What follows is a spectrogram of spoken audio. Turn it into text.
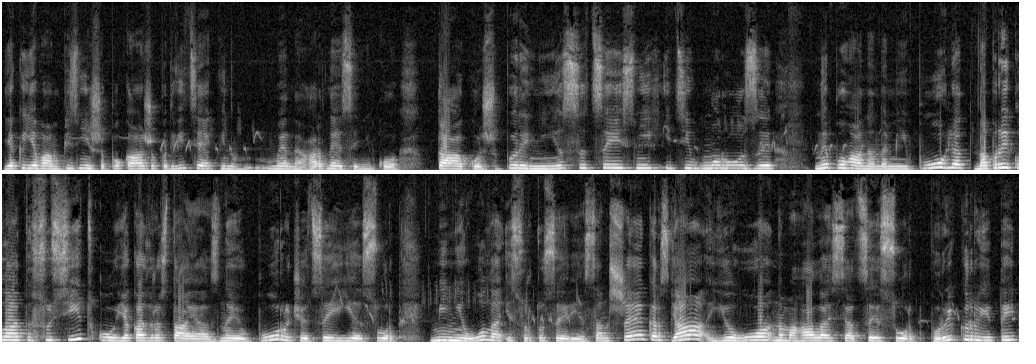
який я вам пізніше покажу. Подивіться, як він в мене гарнесенько також переніс цей сніг і ці морози. Непогано, на мій погляд. Наприклад, сусідку, яка зростає з нею поруч, це є сорт Мініола із сортосерії Sunshakers. Я його намагалася цей сорт прикрити,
